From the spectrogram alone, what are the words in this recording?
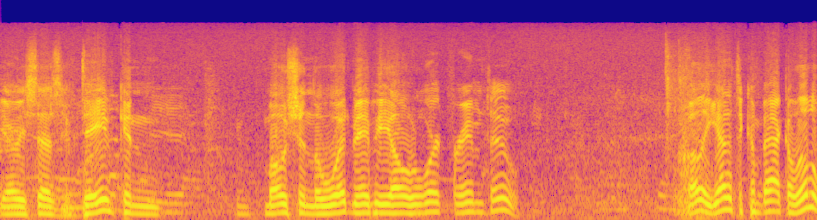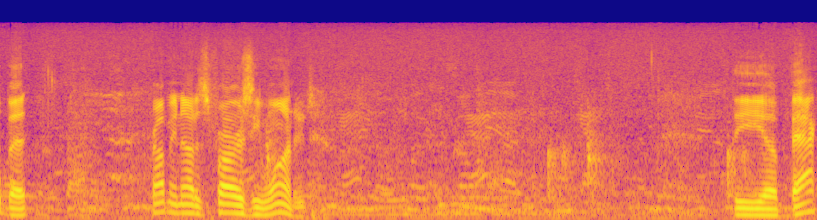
Gary says if Dave can motion the wood, maybe it'll work for him too. Well, he got it to come back a little bit. Probably not as far as he wanted. The uh, back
